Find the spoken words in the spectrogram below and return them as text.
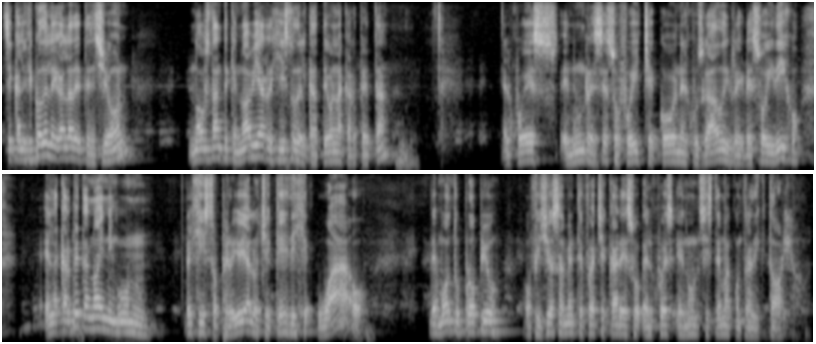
Se calificó de legal la detención no obstante que no había registro del cateo en la carpeta, el juez en un receso fue y checó en el juzgado y regresó y dijo, en la carpeta no hay ningún registro, pero yo ya lo chequé y dije, wow. De modo propio, oficiosamente fue a checar eso el juez en un sistema contradictorio.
